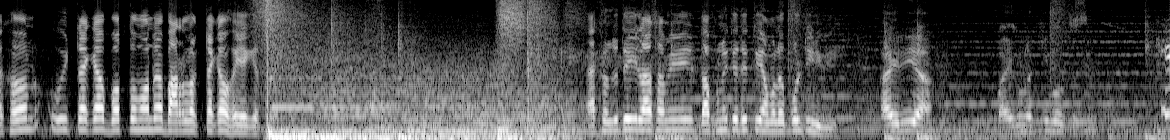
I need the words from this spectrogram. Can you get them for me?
এখন ওই টাকা বর্তমানে বারো লাখ টাকা হয়ে গেছে। এখন যদি এই লাশ আমি দাফনিতে দিই তুই আমার পোল্টি নিবি। আই রিয়া ভাই এগুলো কি বলতেছে? কে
